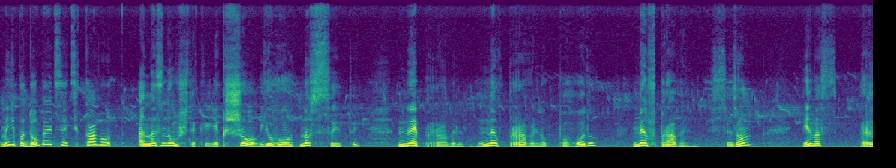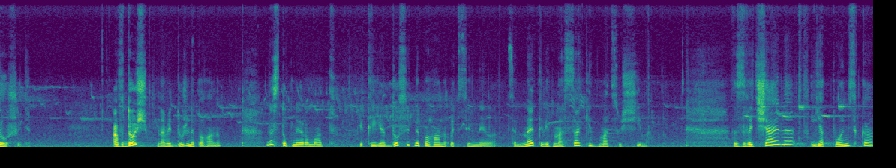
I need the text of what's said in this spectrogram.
Мені подобається, цікаво, але знову ж таки, якщо його носити неправильно, не в правильну погоду, не в правильний сезон, він вас придушить. А в дощ навіть дуже непогано. Наступний аромат який я досить непогано оцінила. Це мед від Масакі Мацушіма. Звичайна японська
